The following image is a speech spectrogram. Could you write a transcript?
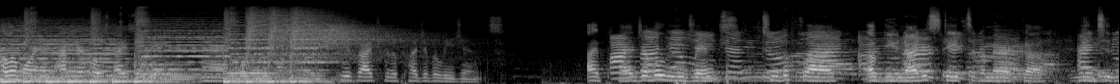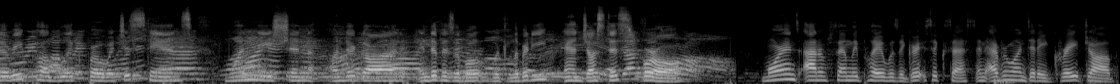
Hello, morning. I'm your host, Isaiah, and welcome Please rise for the Pledge of Allegiance. I pledge of allegiance to the flag of the United States of America and to the republic for which it stands, one nation, under God, indivisible, with liberty and justice for all. Morton's Addams Family Play was a great success, and everyone did a great job.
